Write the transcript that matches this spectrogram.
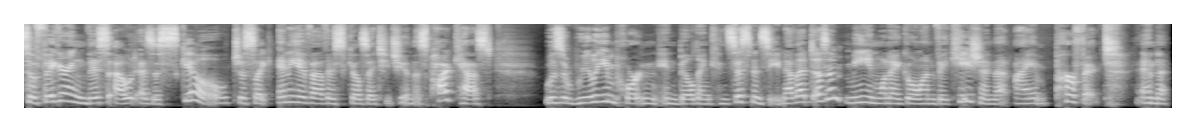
So figuring this out as a skill, just like any of the other skills I teach you in this podcast, was really important in building consistency. Now, that doesn't mean when I go on vacation that I am perfect and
